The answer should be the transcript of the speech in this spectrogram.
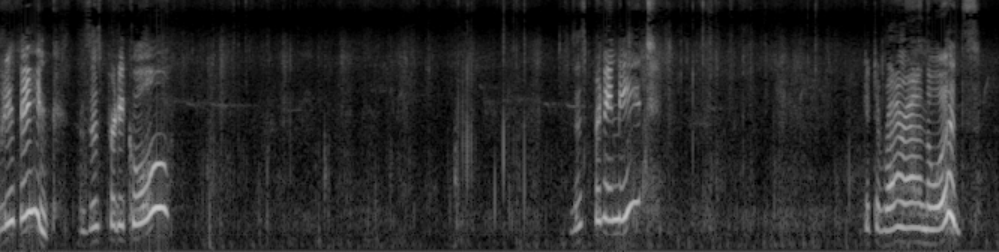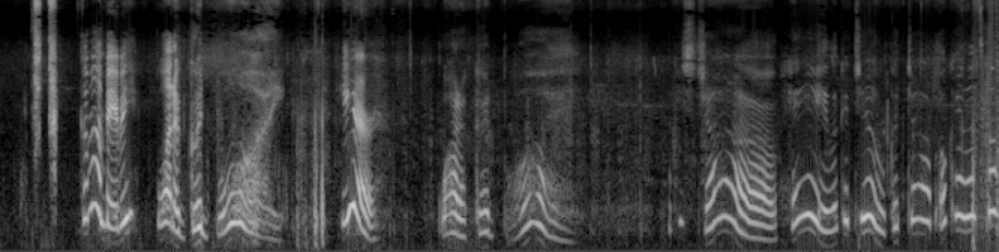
What do you think? Is this pretty cool? Is this pretty neat? Get to run around in the woods. Come on, baby. What a good boy. Here. What a good boy. Nice job. Hey, look at you. Good job. Okay, let's go.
